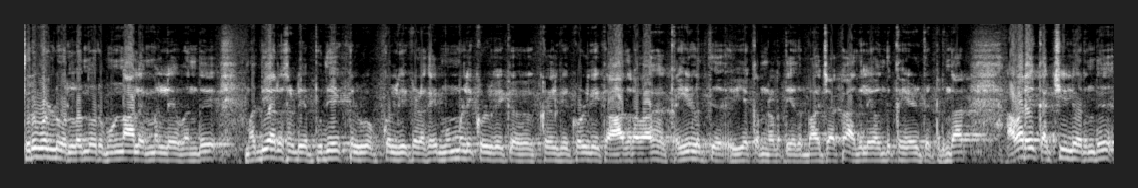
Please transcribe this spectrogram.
திருவள்ளூர்லேருந்து ஒரு முன்னாள் எம்எல்ஏ வந்து மத்திய அரசுடைய புதிய கொள்- கொள்கை கழகை மும்மொழி கொள்கை கொள்கை கொள்கைக்கு ஆதரவாக கையெழுத்து இயக்கம் நடத்தியது பாஜக. அதிலே வந்து கையெழுத்திட்டிருந்தார் அவரை கட்சியிலிருந்து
